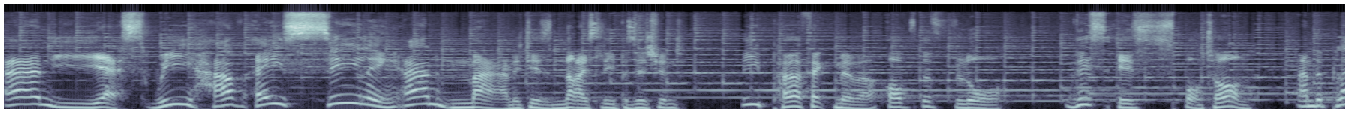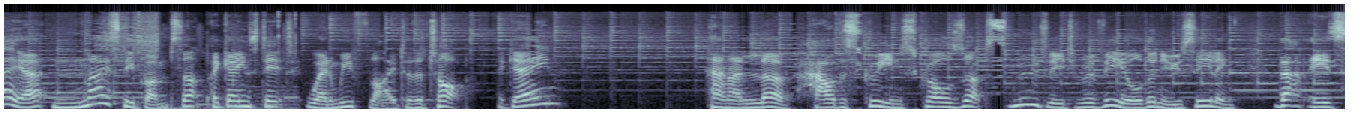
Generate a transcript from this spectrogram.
And yes, we have a ceiling, and man, it is nicely positioned. The perfect mirror of the floor. This is spot on, and the player nicely bumps up against it when we fly to the top. Again. And I love how the screen scrolls up smoothly to reveal the new ceiling. That is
